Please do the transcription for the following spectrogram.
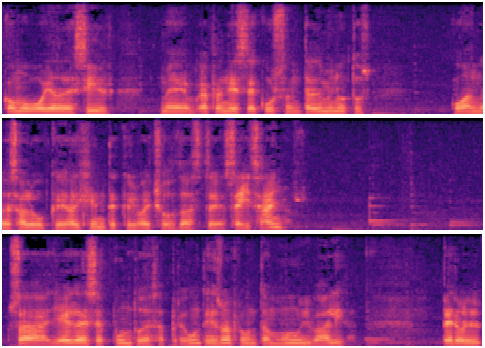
¿Cómo voy a decir, me aprendí este curso en tres minutos cuando es algo que hay gente que lo ha hecho desde seis años? O sea, llega a ese punto de esa pregunta y es una pregunta muy válida. Pero el,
